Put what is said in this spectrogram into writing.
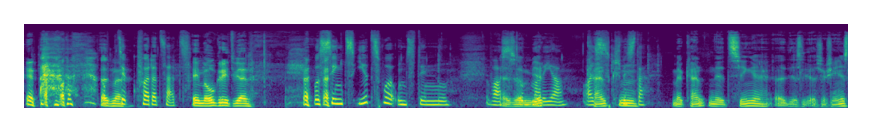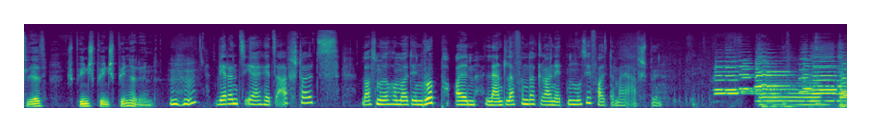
genau. Dass ob ihr gefordert seid. immer angeredet werden. Was singt ihr zwei uns denn nun? Was Also und Maria als könnten- Geschwister? Wir könnten jetzt singen, äh, das ist ein schönes Lied, Spinn, Spinn, Spinnerin. Während ihr euch jetzt aufstellt, lassen wir doch einmal den Ruppalm-Landler von der Klarinetten Musik Faltermeier aufspielen. Spinn,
